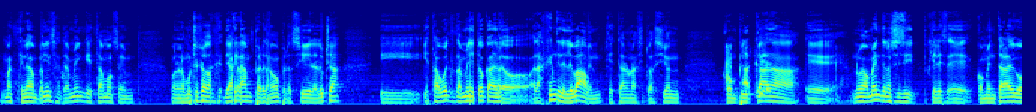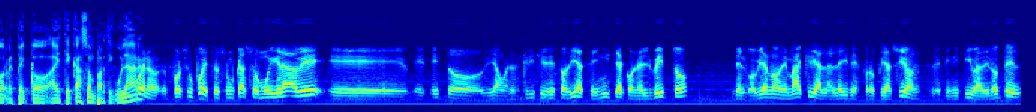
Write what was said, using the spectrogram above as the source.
más que nada, experiencia también que estamos en, bueno, los muchachos de Gran, perdón, pero sigue la lucha, y, esta vuelta también le toca a la gente del Bauen, que está en una situación complicada eh, nuevamente. No sé si querés eh, comentar algo respecto a este caso en particular. Bueno, por supuesto, es un caso muy grave. Eh, esto, digamos, la crisis de estos días se inicia con el veto del gobierno de Macri a la ley de expropiación definitiva del hotel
